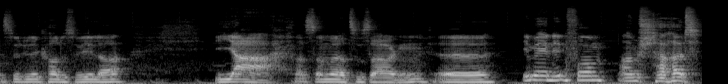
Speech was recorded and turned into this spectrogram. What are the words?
Es wird wieder Carlos Vela. Ja, was soll man dazu sagen? Äh, immerhin in Form am Start.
